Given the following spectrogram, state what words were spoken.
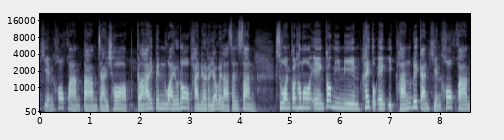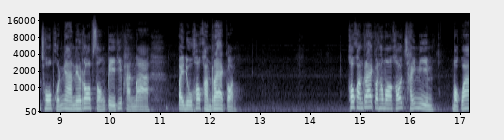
เขียนข้อความตามใจชอบ กลายเป็นไวรัลภายในระยะเวลาสั้นๆ ส่วนกทมเองก็มีมีมให้ตัวเองอีกครั้ง ด้วยการเขียนข้อความโชว์ผลงานในรอบ 2 ปีที่ผ่านมา ไปดูข้อความแรกก่อน ข้อความแรกกทมเขาใช้มีมบอกว่า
